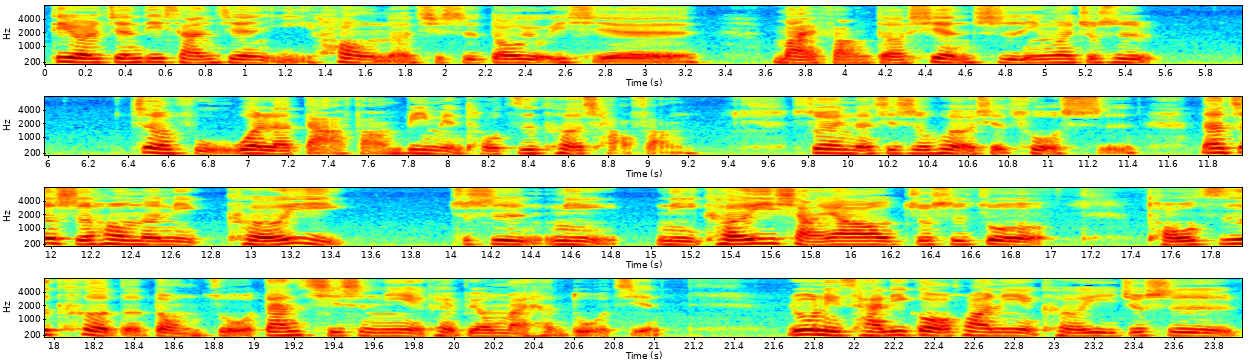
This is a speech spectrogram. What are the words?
第二间、第三间以后呢，其实都有一些买房的限制，因为就是。政府为了打房，避免投资客炒房，所以呢，其实会有一些措施。那这时候呢，你可以就是你你可以想要就是做投资客的动作，但其实你也可以不用买很多间。如果你财力够的话，你也可以就是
